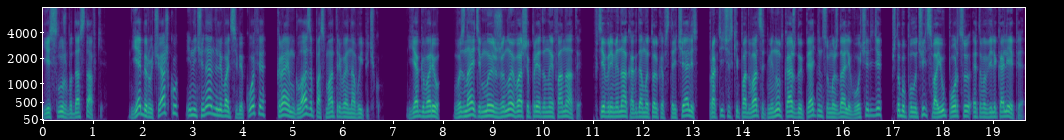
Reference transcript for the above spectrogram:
есть служба доставки. Я беру чашку и начинаю наливать себе кофе, краем глаза посматривая на выпечку. Я говорю, вы знаете, мы с женой ваши преданные фанаты. В те времена, когда мы только встречались, практически по 20 минут каждую пятницу мы ждали в очереди, чтобы получить свою порцию этого великолепия.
